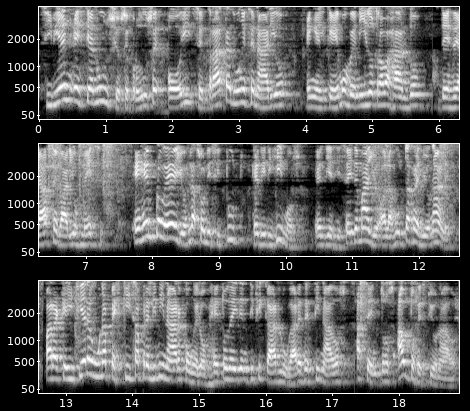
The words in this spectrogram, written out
Si bien este anuncio se produce hoy, se trata de un escenario en el que hemos venido trabajando desde hace varios meses. Ejemplo de ello es la solicitud que dirigimos el 16 de mayo a las juntas regionales para que hicieran una pesquisa preliminar con el objeto de identificar lugares destinados a centros autogestionados.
